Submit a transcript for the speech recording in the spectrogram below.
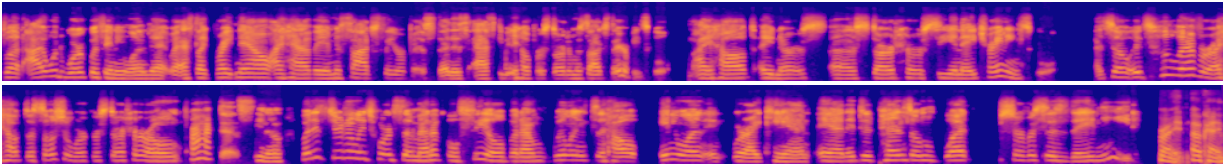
but I would work with anyone that as like right now I have a massage therapist that is asking me to help her start a massage therapy school. I helped a nurse uh, start her CNA training school. So it's whoever I helped a social worker start her own practice, you know, but it's generally towards the medical field, but I'm willing to help anyone in, where I can. And it depends on what services they need. Right. Okay.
